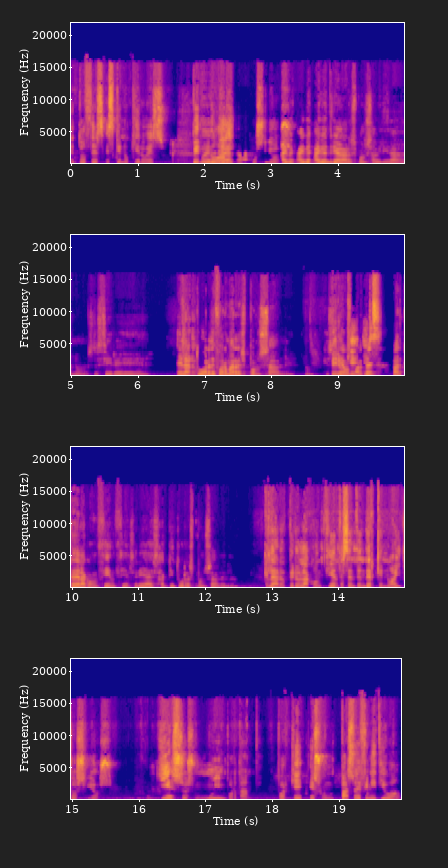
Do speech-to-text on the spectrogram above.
entonces es que no quiero eso. Pero no hay ahí, vendría la responsabilidad, ¿no? Es decir, eh, el actuar de forma responsable, ¿no? que sería parte, parte, de la conciencia, sería esa actitud responsable. Claro, pero la conciencia es entender que no hay dos yos. Y eso es muy importante, porque es un paso definitivo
